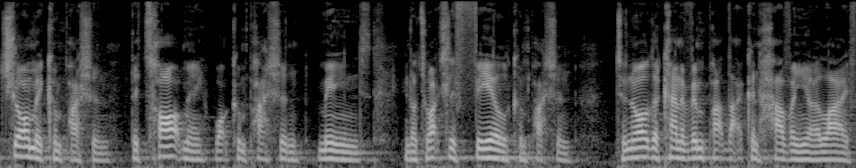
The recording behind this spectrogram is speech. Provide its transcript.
show me compassion, they taught me what compassion means, you know, to actually feel compassion, to know the kind of impact that can have on your life.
